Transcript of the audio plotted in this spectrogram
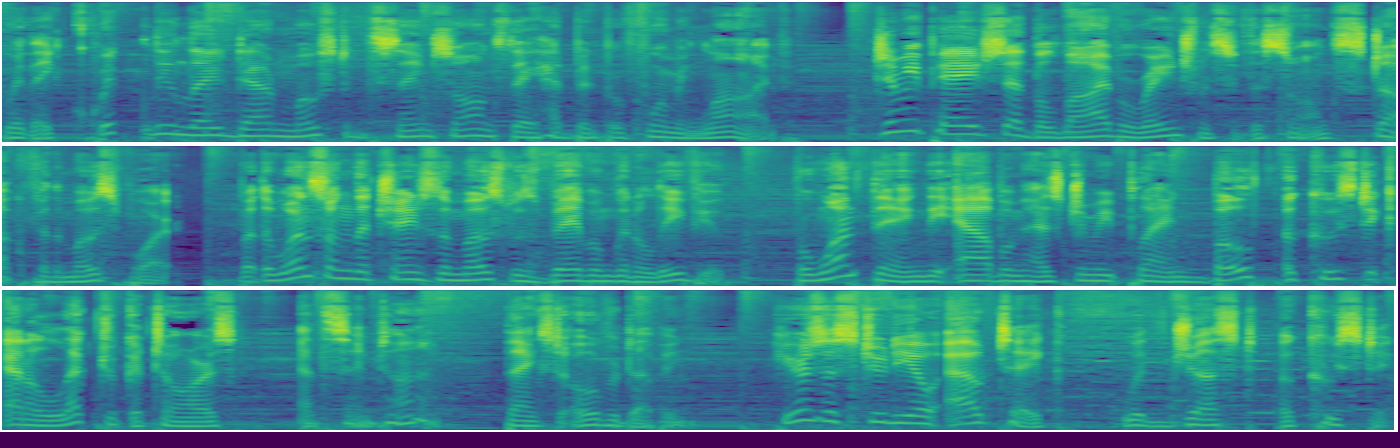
where they quickly laid down most of the same songs they had been performing live. Jimmy Page said the live arrangements of the songs stuck for the most part, but the one song that changed the most was Babe, I'm Gonna Leave You. For one thing, the album has Jimmy playing both acoustic and electric guitars at the same time, thanks to overdubbing. Here's a studio outtake with just acoustic.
